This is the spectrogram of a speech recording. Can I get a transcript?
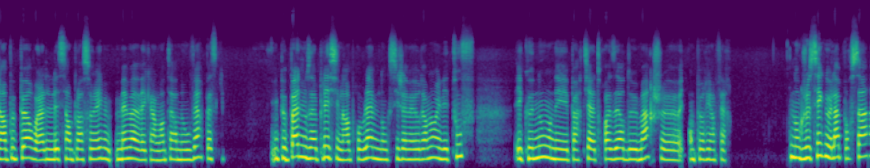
un peu peur voilà, de le laisser en plein soleil même avec un lanterne ouvert parce qu'il ne peut pas nous appeler s'il a un problème. Donc si jamais vraiment il étouffe et que nous on est parti à 3 heures de marche, euh, on peut rien faire. Donc je sais que là pour ça,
